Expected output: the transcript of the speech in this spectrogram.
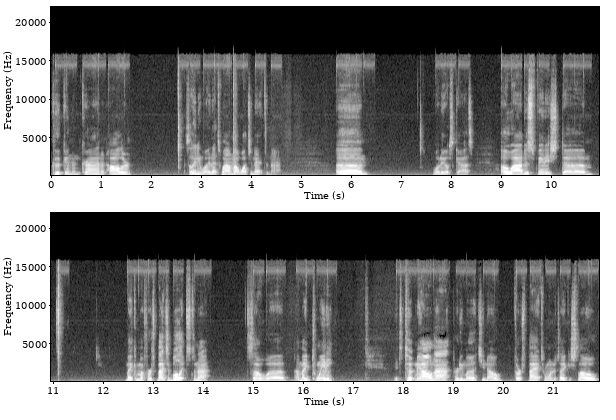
cooking and crying and hollering. So anyway, that's why I'm not watching that tonight. Um, what else, guys? Oh, I just finished um, making my first batch of bullets tonight. So uh, I made 20. It took me all night pretty much, you know. First batch, I wanted to take it slow.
